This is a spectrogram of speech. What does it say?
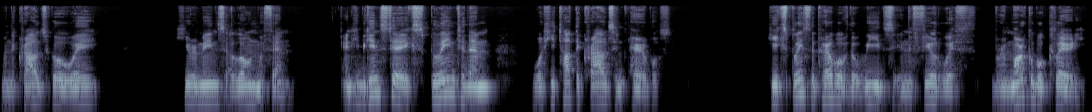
When the crowds go away, he remains alone with them, and he begins to explain to them what he taught the crowds in parables. He explains the parable of the weeds in the field with remarkable clarity,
